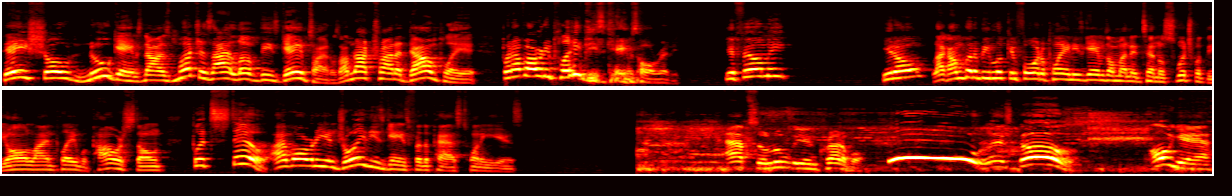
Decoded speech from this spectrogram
They showed new games. Now, as much as I love these game titles, I'm not trying to downplay it, but I've already played these games already. You feel me? You know, like I'm gonna be looking forward to playing these games on my Nintendo Switch with the online play with Power Stone, but still, I've already enjoyed these games for the past 20 years. Absolutely incredible. Woo! Let's go! Oh yeah.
